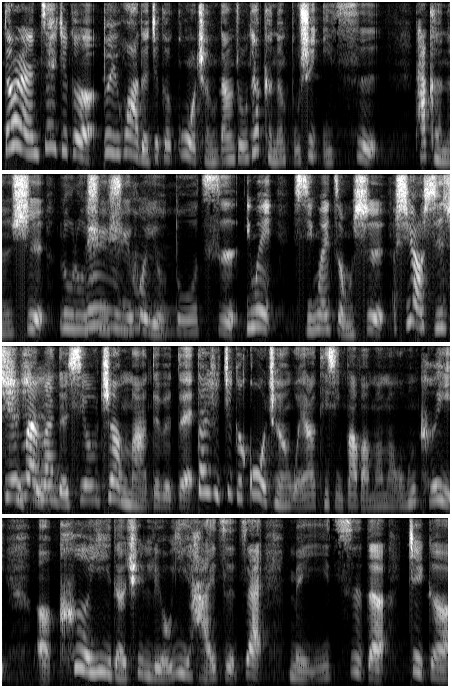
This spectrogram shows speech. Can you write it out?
当然，在这个对话的这个过程当中，他可能不是一次。它可能是陆陆续续嗯会有多次，因为行为总是需要时间慢慢的修正嘛，对不对？但是这个过程，我要提醒爸爸妈妈，我们可以呃刻意的去留意孩子在每一次的这个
